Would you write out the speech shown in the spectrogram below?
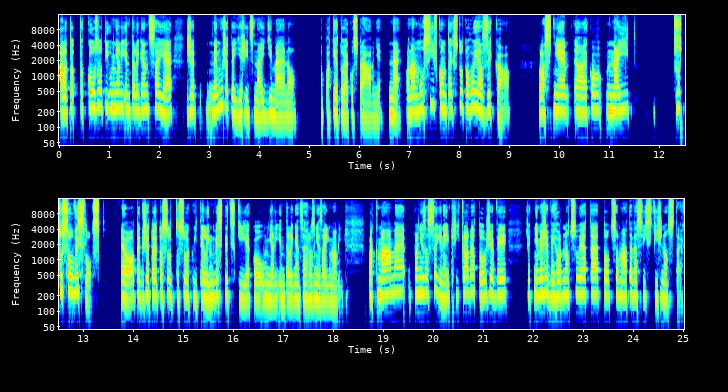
Ale to, to kouzlo té umělé inteligence je, že nemůžete jí říct najdi jméno a pak je to jako správně. Ne, ona musí v kontextu toho jazyka vlastně uh, jako najít tu, tu souvislost. Jo, takže to, je, to, jsou, to jsou takový ty lingvistický, jako umělý inteligence, hrozně zajímavý. Pak máme úplně zase jiný příklad a to, že vy, řekněme, že vyhodnocujete to, co máte ve svých stížnostech.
